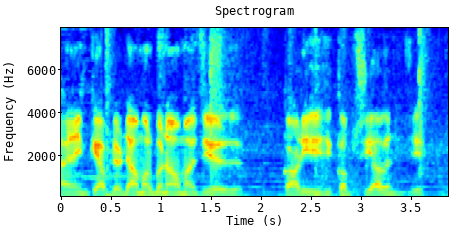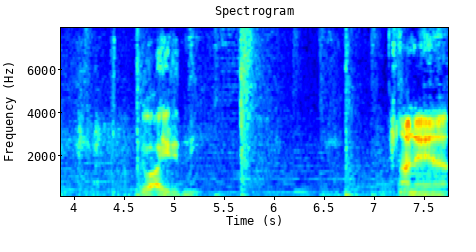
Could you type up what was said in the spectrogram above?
એમ કે આપણે ડામર બનાવવામાં જે કાળી કપસી આવે ને જે, જો આવી રીતની. અને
